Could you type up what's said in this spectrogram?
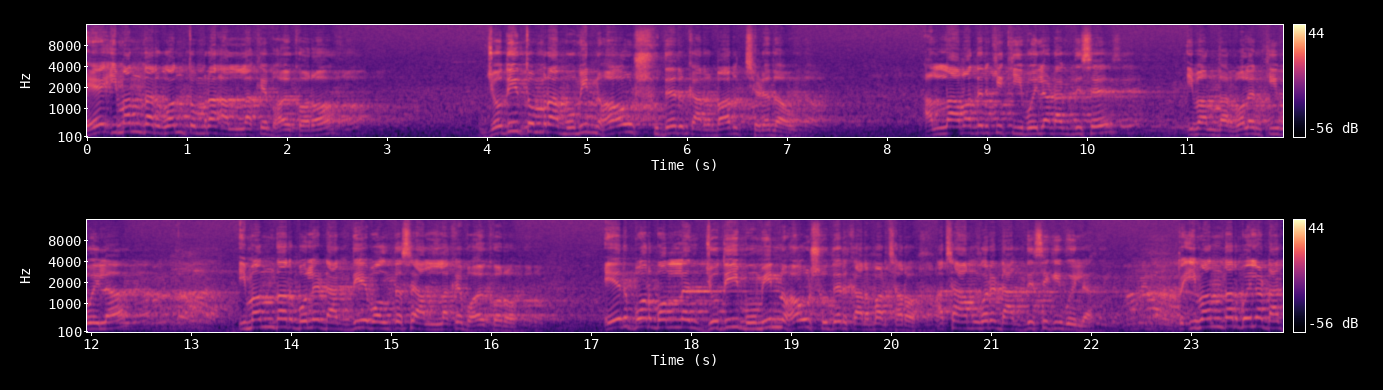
হে ইমানদারগণ, তোমরা আল্লাহকে ভয় করো। যদি তোমরা মুমিন হও, সুদের কারবার ছেড়ে দাও। আল্লাহ আমাদেরকে কি বইলা ডাক দিছে? ইমানদার, বলেন কি বইলা? ইমানদার বলে ডাক দিয়ে বলতেছে, আল্লাহকে ভয় করো। এরপর বললেন, যদি মুমিন হও, সুদের কারবার ছাড়ো। আচ্ছা আমগরে ডাক দিছি কি বইলা? তো ইমানদার বইলা ডাক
